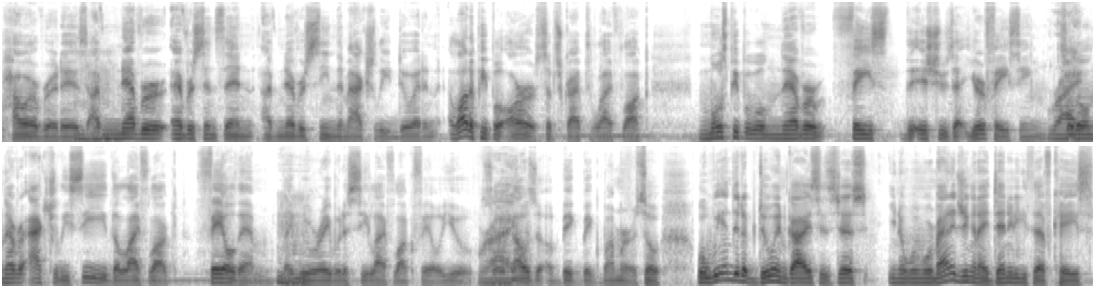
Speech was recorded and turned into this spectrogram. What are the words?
however it is. I've Mm-hmm. never ever since then I've never seen them actually do it, and a lot of people are subscribed to LifeLock. Most people will never face the issues that you're facing, so they'll never actually see the LifeLock fail them like we were able to see LifeLock fail you. So Mm-hmm. That was a big, big bummer. So what we ended up doing, guys, is just you know when we're managing an identity theft case,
